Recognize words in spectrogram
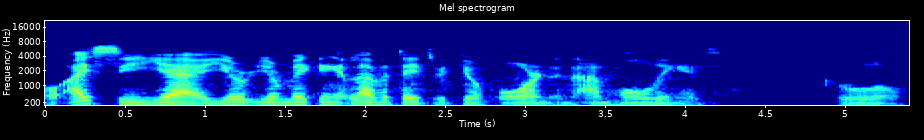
Oh, I see. Yeah, you're you're making it levitate with your horn, and I'm holding it. Cool.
